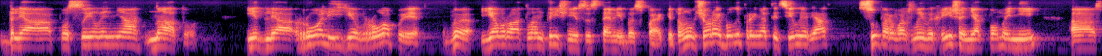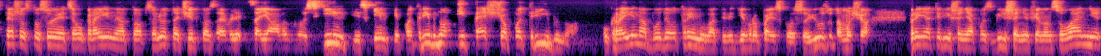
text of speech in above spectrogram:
для посилення НАТО і для ролі Європи в євроатлантичній системі безпеки. Тому вчора й були прийняті цілий ряд суперважливих рішень, як по мені. А те, що стосується України, то абсолютно чітко заявлено скільки, скільки потрібно, і те, що потрібно, Україна буде отримувати від Європейського союзу, тому що прийняти рішення по збільшенню фінансування,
